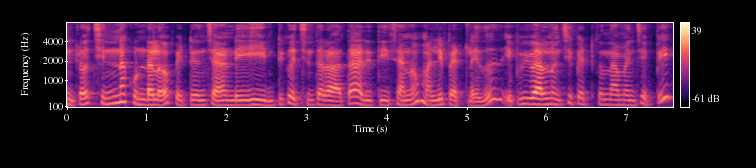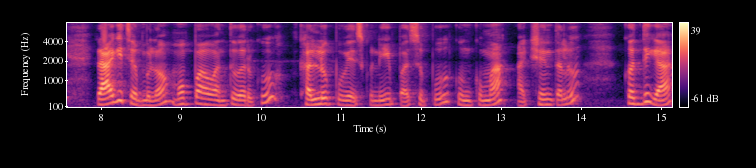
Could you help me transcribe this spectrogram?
ఇంట్లో చిన్న కుండలో పెట్టి ఉంచానండి. ఈ ఇంటికి వచ్చిన తర్వాత అది తీశాను. మళ్ళీ పెట్టలేదు. ఇప్పుడు ఇవాళ నుంచి పెట్టుకుందామని చెప్పి రాగి చెంబులో ముప్పావు వంతు వరకు కల్లుప్పు వేసుకుని పసుపు కుంకుమ అక్షింతలు కొద్దిగా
